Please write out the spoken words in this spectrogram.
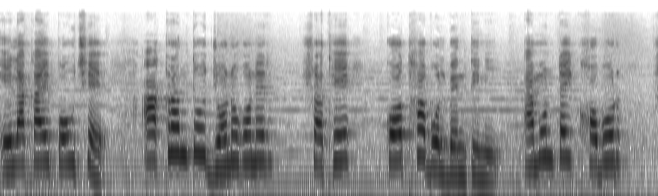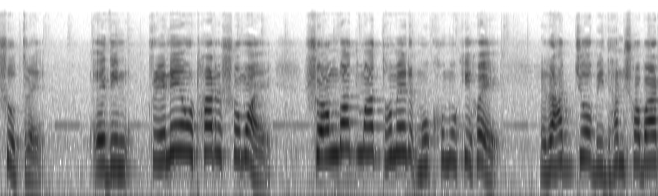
এলাকায় পৌঁছে আক্রান্ত জনগণের সাথে কথা বলবেন তিনি, এমনটাই খবর সূত্রে। এদিন ট্রেনে ওঠার সময় সংবাদ মাধ্যমের মুখোমুখি হয়ে রাজ্য বিধানসভার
